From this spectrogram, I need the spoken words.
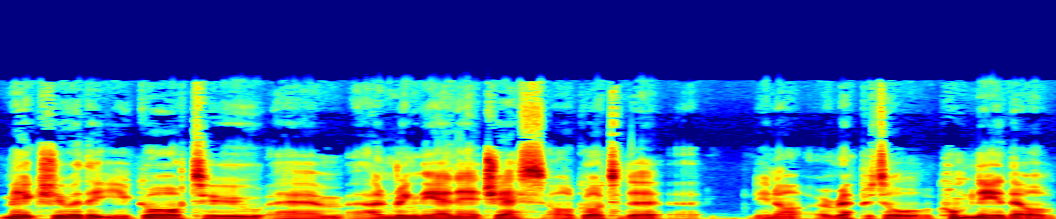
make sure that you go to um, and ring the NHS or go to the you know a reputable company that will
